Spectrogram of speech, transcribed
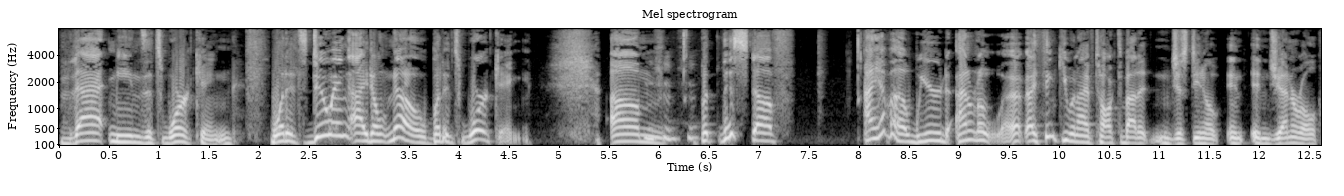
That means it's working. What it's doing, I don't know, but it's working. Um, but this stuff, I have a weird, I don't know, I think you and I have talked about it in just, you know, in, in general,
